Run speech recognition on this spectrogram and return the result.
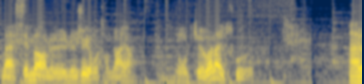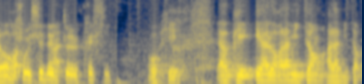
bah, c'est mort, le, jeu il ressemble à rien. Donc voilà, il faut, Alors, il faut essayer d'être précis. Ok. Ok. Et alors à la mi-temps, à la mi-temps.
